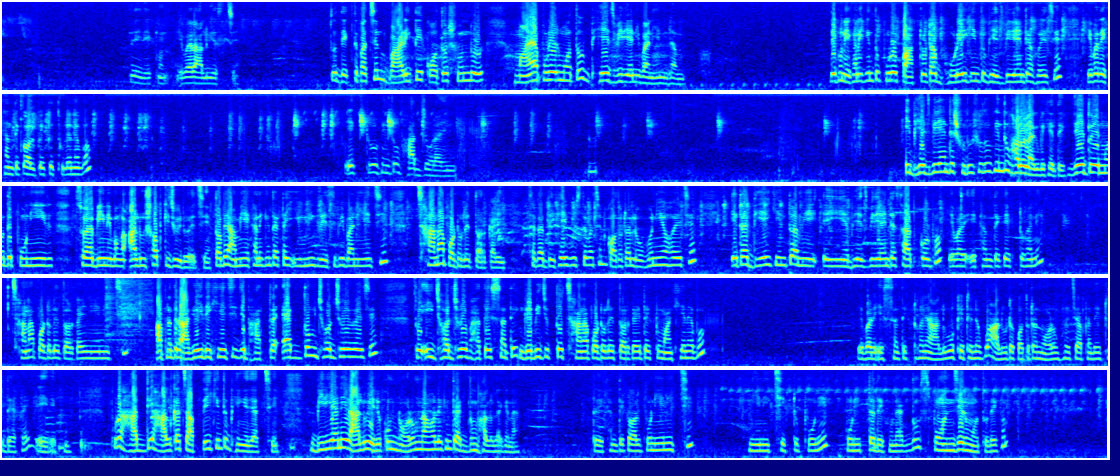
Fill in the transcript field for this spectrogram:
এই দেখুন, এবার আলু এসছে। তো দেখতে পাচ্ছেন, বাড়িতে কত সুন্দর মায়াপুরের মতো ভেজ বিরিয়ানি বানিয়ে নিলাম। দেখুন, এখানে কিন্তু পুরো পাত্রটা ভরেই কিন্তু ভেজ বিরিয়ানিটা হয়েছে। এবার এখান থেকে অল্প একটু তুলে নেব। একটুও কিন্তু ভাত জড়ায়নি। এই ভেজ বিরিয়ানিটা শুধু শুধু কিন্তু ভালো লাগবে খেতে। যেহেতু এর মধ্যে পনির, সয়াবিন এবং আলু সব কিছুই রয়েছে। তবে আমি এখানে কিন্তু একটা ইউনিক রেসিপি বানিয়েছি, ছানা পটলের তরকারি। সেটা দেখেই বুঝতে পারছেন কতটা লোভনীয় হয়েছে। এটা দিয়েই কিন্তু আমি এই ভেজ বিরিয়ানিটা সার্ভ করব। এবার এখান থেকে একটুখানি ছানা পটলের তরকারি নিয়ে নিচ্ছি। আপনাদের আগেই দেখিয়েছি যে ভাতটা একদম ঝরঝরে হয়েছে। তো এই ঝরঝরে ভাতের সাথে গ্রেভিযুক্ত ছানা পটলের তরকারিটা একটু মাখিয়ে নেব। এবার এর সাথে একটুখানি আলুও কেটে নেব। আলুটা কতটা নরম হয়েছে আপনাদের একটু দেখাই। এই দেখুন, পুরো হাত দিয়ে হালকা চাপতেই কিন্তু ভেঙে যাচ্ছে। বিরিয়ানির আলু এরকম নরম না হলে কিন্তু একদম ভালো লাগে না। তো এখান থেকে অল্প নিয়ে নিচ্ছি। নিয়ে নিচ্ছি একটু পনির। পনিরটা দেখুন, একদম স্পঞ্জের মতো, দেখুন।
